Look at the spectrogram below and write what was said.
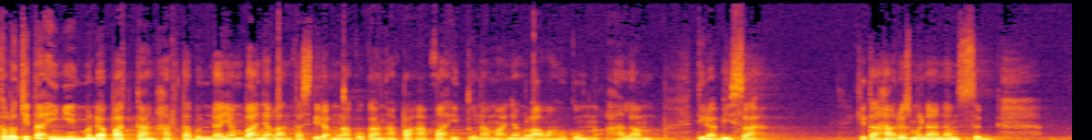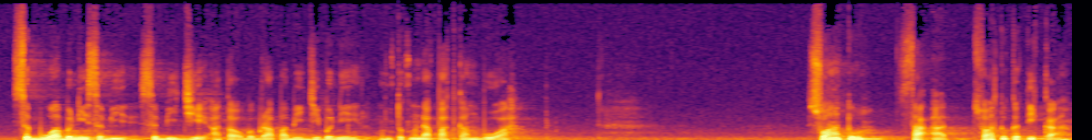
kalau kita ingin mendapatkan harta benda yang banyak lantas tidak melakukan apa-apa itu namanya melawan hukum alam. Tidak bisa. Kita harus menanam se sebuah benih sebi sebiji atau beberapa biji benih untuk mendapatkan buah. Suatu saat, suatu ketika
